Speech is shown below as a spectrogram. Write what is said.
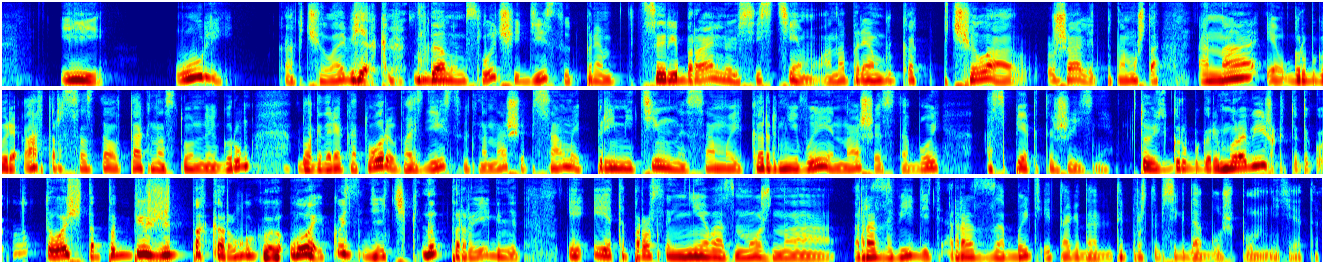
И Улей как человек в данном случае действует прям церебральную систему. Она прям как пчела жалит, потому что она, грубо говоря, автор создал так настольную игру, благодаря которой воздействует на наши самые примитивные, самые корневые наши с тобой аспекты жизни. То есть, грубо говоря, муравьишка, ты такой, ну точно, побежит по кругу, ой, кузнечик, ну прыгнет. И, и это просто невозможно развидеть, раззабыть и так далее. Ты просто всегда будешь помнить это.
